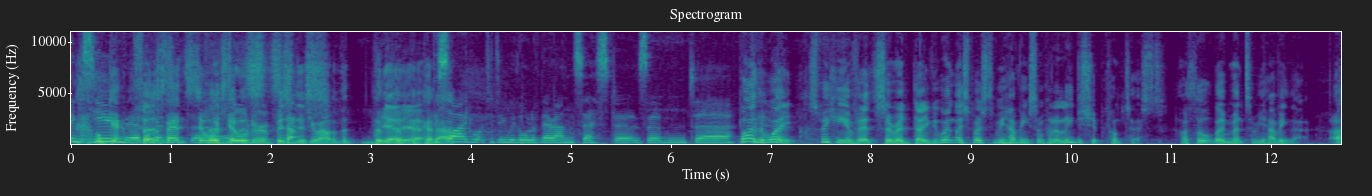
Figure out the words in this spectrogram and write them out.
Exhume get it for the best still First get the order of business. statue out of the, the, Yeah, the, the yeah. canal. decide what to do with all of their ancestors and. Uh, By the way, speaking of Ed, Sir Ed Davey, weren't they supposed to be having some kind of leadership contest? I thought they meant to be having that. Oh,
